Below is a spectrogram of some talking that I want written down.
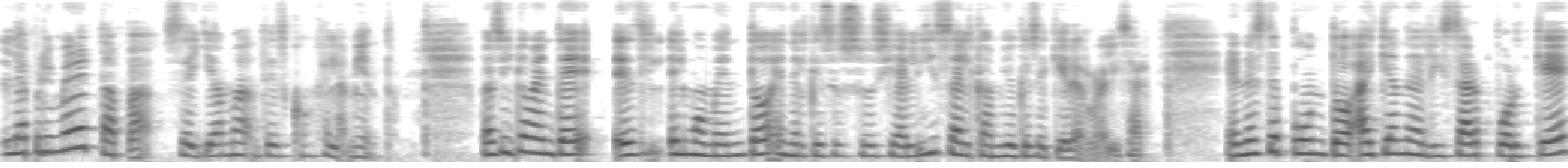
La primera etapa se llama descongelamiento. Básicamente es el momento en el que se socializa el cambio que se quiere realizar. En este punto hay que analizar por qué,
